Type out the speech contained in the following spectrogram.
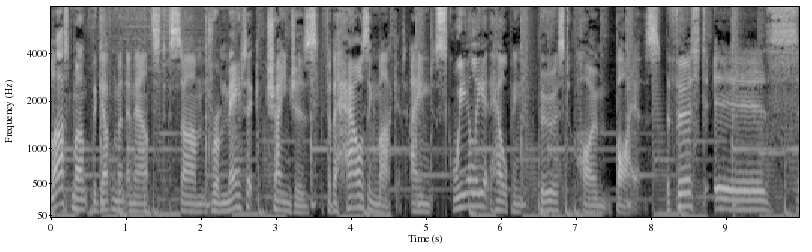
Last month the government announced some dramatic changes for the housing market aimed squarely at helping first home buyers. The first is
